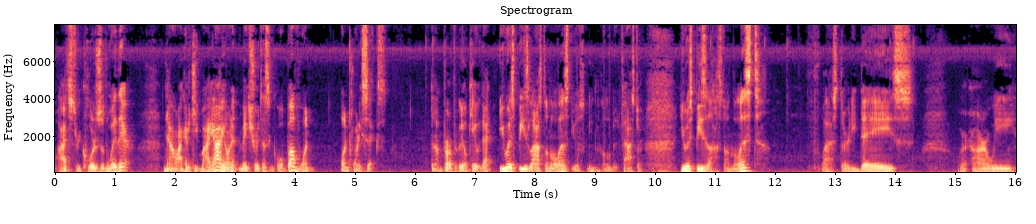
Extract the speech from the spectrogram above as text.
Well, that's three quarters of the way there. Now I got to keep my eye on it, make sure it doesn't go above one one twenty six. And I'm perfectly okay with that. USB's last on the list. USB a little bit faster. USB's last on the list. Last 30 days. Where are we?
